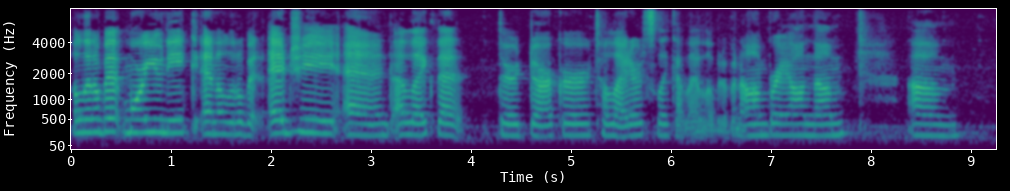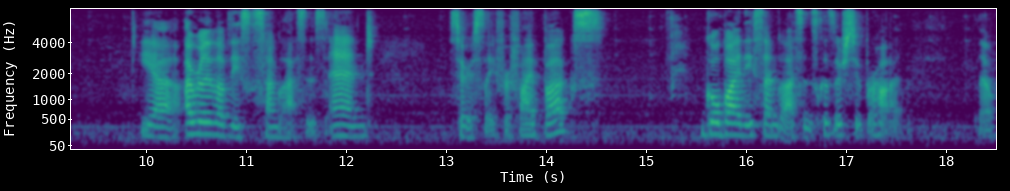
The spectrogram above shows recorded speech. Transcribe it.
a little bit more unique and a little bit edgy, and I like that they're darker to lighter. It's like got a little bit of an ombre on them. Um, yeah, I really love these sunglasses, and seriously, for five bucks, go buy these sunglasses because they're super hot. So,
